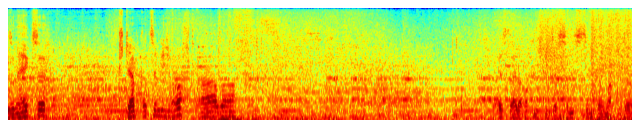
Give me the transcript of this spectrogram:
Hier so eine Hexe. Sterbt gerade ziemlich oft, aber ich weiß leider auch nicht, wie ich das sonst sinnvoll machen soll.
